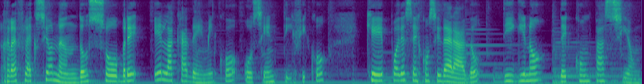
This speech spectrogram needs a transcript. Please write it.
reflexionando sobre o acadêmico ou científico que pode ser considerado digno de compaixão,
